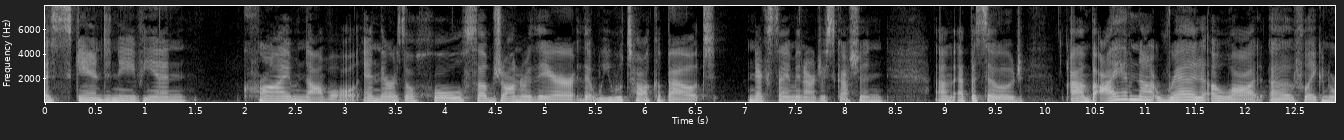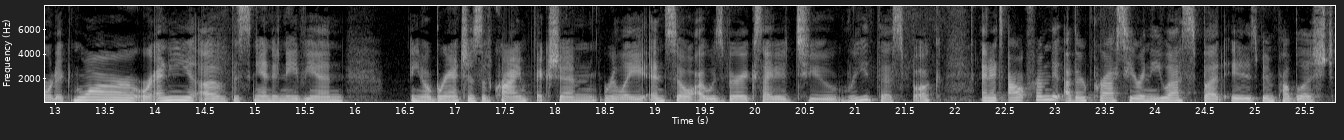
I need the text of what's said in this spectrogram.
a Scandinavian crime novel. And there's a whole subgenre there that we will talk about next time in our discussion um, episode. Um, but I have not read a lot of like Nordic noir or any of the Scandinavian, you know, branches of crime fiction, really. And so I was very excited to read this book. And it's out from the other press here in the US, but it has been published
